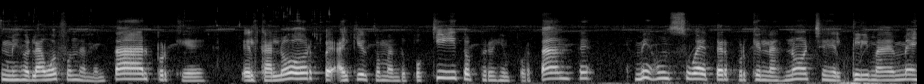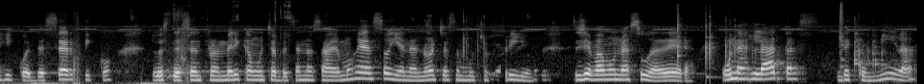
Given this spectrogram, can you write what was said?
me dijo, el agua es fundamental porque el calor, hay que ir tomando poquito, pero es importante me es un suéter porque en las noches el clima de México es desértico. Los de Centroamérica muchas veces no sabemos eso y en la noche hace mucho frío. Entonces llevaba una sudadera, unas latas de comida.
